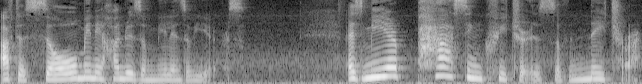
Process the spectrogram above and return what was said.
after so many hundreds of millions of years. As mere passing creatures of nature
